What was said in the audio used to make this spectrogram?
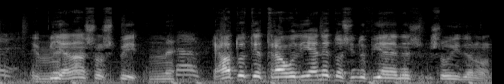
evet. Epiyana so spit. Ne. Tabii. E ha τότε τραγωδιάνε τον συντοπιάνε στο ίδιο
